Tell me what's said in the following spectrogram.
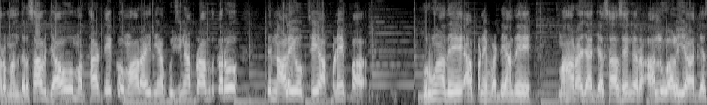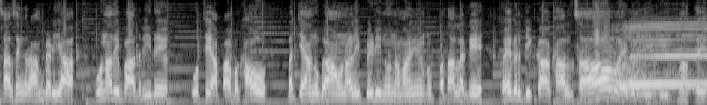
ਹਰਮੰਦਰ ਸਾਹਿਬ ਜਾਓ, ਮੱਥਾ ਟੇਕੋ, ਮਹਾਰਾਜ ਦੀਆਂ ਖੁਸ਼ੀਆਂ ਪ੍ਰਾਪਤ ਕਰੋ ਤੇ ਨਾਲੇ ਉੱਥੇ ਆਪਣੇ ਭਾ- ਗੁਰੂਆਂ ਦੇ, ਆਪਣੇ ਵੱਡਿਆਂ ਦੇ, ਮਹਾਰਾਜਾ ਜੱਸਾ ਸਿੰਘ ਆਲੂ ਵਾਲੀਆ ਜੱਸਾ ਸਿੰਘ ਰਾਮਗੜੀਆ, ਉਹਨਾਂ ਦੀ ਬਹਾਦਰੀ ਦੇ ਉੱਥੇ ਆਪਾਂ ਵਿਖਾਓ। ਬੱਚਿਆਂ ਨੂੰ ਗਾਂ ਆਉਣ ਵਾਲੀ ਪੀੜ੍ਹੀ ਨੂੰ ਨਵਾਂ ਨੂੰ ਪਤਾ ਲੱਗੇ। ਵਾਹਿਗੁਰੂ ਜੀ ਕਾ ਖਾਲਸਾ, ਵਾਹਿਗੁਰੂ ਜੀ ਕੀ ਫਤਿਹ।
